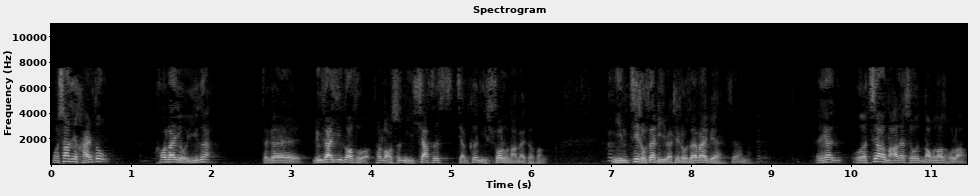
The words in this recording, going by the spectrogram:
我上去还是动。后来有一个，这个刘佳一告诉我，他说：“老师，你下次讲课你双手拿麦克风，你这手在里边，这手在外边，这样的。你看我这样拿的时候挠不挠头了？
